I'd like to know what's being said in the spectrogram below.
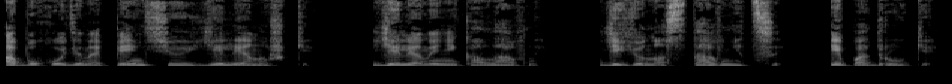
об уходе на пенсию Еленушки, Елены Николаевны, ее наставницы и подруги.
